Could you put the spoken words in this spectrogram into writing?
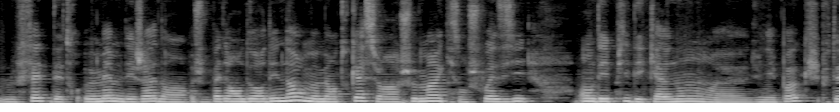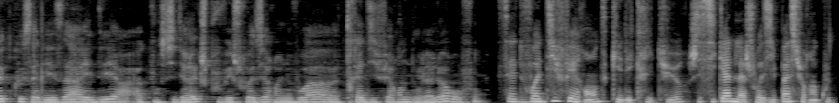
le fait d'être eux-mêmes déjà dans, je ne veux pas dire en dehors des normes, mais en tout cas sur un chemin qu'ils ont choisi en dépit des canons euh, d'une époque, peut-être que ça les a aidés à, considérer que je pouvais choisir une voie euh, très différente de la leur au fond. Cette voie différente qu'est l'écriture, Jessica ne la choisit pas sur un coup de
